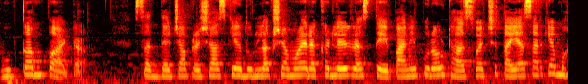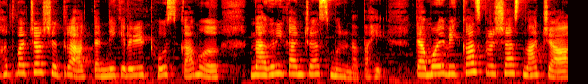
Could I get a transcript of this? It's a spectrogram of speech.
भूकंप अटळ. सध्याच्या प्रशासकीय दुर्लक्षामुळे रखडलेले रस्ते पाणी पुरवठा स्वच्छता यासारख्या महत्त्वाच्या क्षेत्रात त्यांनी केलेली ठोस कामं नागरिकांच्या स्मरणात आहे. त्यामुळे विकास प्रशासनाच्या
